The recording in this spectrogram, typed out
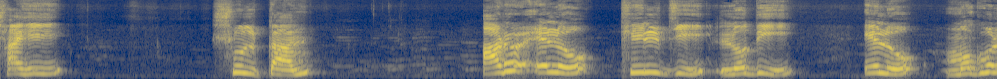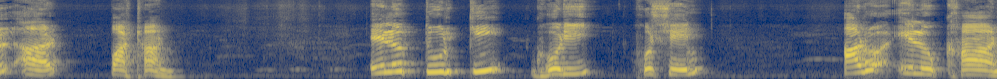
শাহী সুলতান আরও এলো খিলজি লোদি, এলো মোঘল আর পাঠান। এলো তুর্কি ঘড়ি হোসেন আরও এলো খান।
